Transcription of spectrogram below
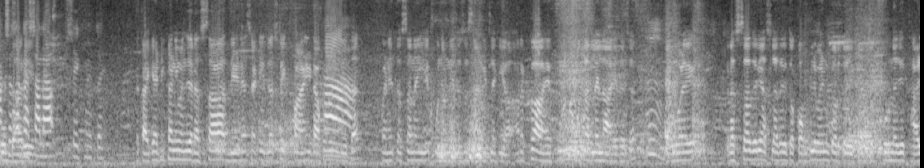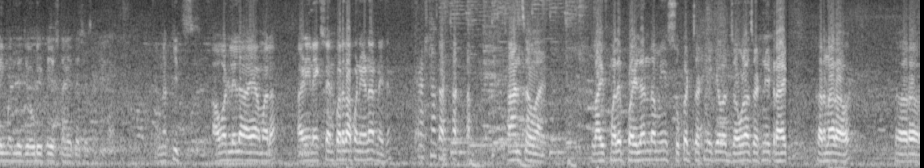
अक्षरशः आहे. घशाला शेक मिळतोय. तर काही काही ठिकाणी म्हणजे रस्सा देण्यासाठी जस्ट एक पाणी टाकून. देतात. पण हे तसं नाही आहे पुनमने जसं सांगितलं की अर्क आहे पूर्ण उतरलेला आहे त्याच्यात त्यामुळे रस्सा जरी असला तरी तो कॉम्प्लिमेंट करतो इकडची पूर्ण जी थाळीमधली जेवढी टेस्ट आहे त्याच्यासाठी. नक्कीच आवडलेलं आहे आम्हाला. आणि नेक्स्ट टाइम परत आपण येणार नाही. छान चव आहे. लाईफमध्ये पहिल्यांदा मी सुकट चटणी किंवा जवळा चटणी ट्राय करणार आहोत. तर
